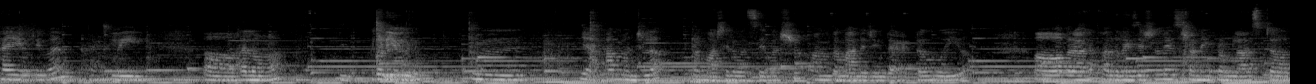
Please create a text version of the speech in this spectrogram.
Hi everyone. Actually, uh, hello ma. Good evening. Mm, yeah, I'm Manjula from Ashirwad Sevashram. I'm the managing director over here. Uh, our organization is running from last uh,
